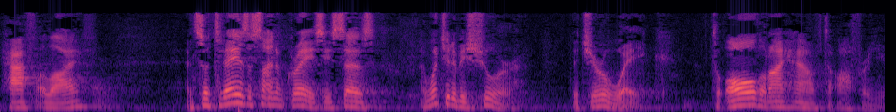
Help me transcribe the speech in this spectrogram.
half alive. And so today is a sign of grace. He says, I want you to be sure that you're awake to all that I have to offer you.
